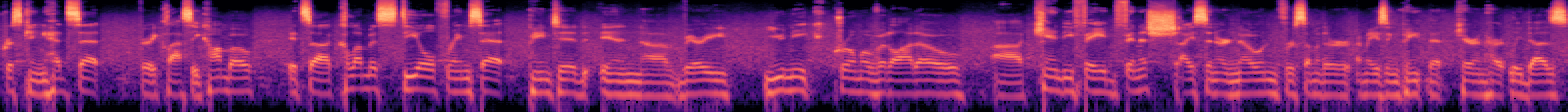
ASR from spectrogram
Chris King headset, very classy combo. It's a Columbus steel frame set painted in a very unique cromovelato uh, candy fade finish. Isen are known for some of their amazing paint that Caren Hartley does.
